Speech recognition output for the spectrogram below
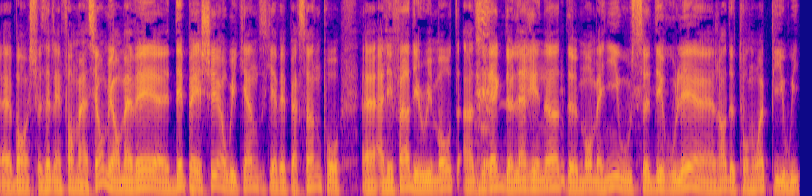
euh, bon, je faisais de l'information, mais on m'avait dépêché un week-end parce qu'il y avait personne pour euh, aller faire des remotes en direct de l'aréna de Montmagny où se déroulait un genre de tournoi Pee-Wee.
